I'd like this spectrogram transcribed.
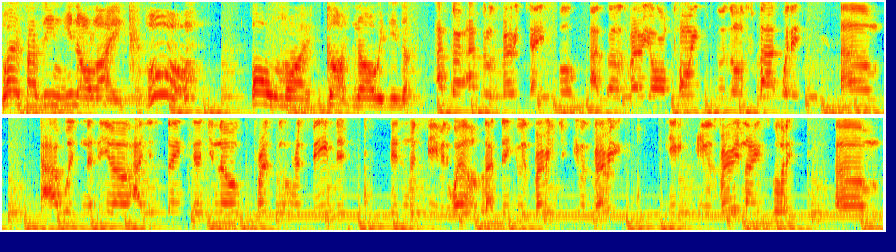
Worse as in, you know, like, oh, oh my God, no, he did not. I thought I thought it was very tasteful. I thought it was very on point. He was on spot with it. Um, I wouldn't, you know, I just think that you know the person who received it didn't receive it well. But I think he was very, he was very, he, he was very nice with it. Um,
